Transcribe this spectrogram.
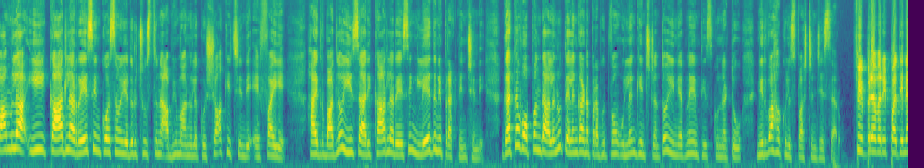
ఫార్ములా ఈ కార్ల రేసింగ్ కోసం ఎదురు చూస్తున్న అభిమానులకు షాక్ ఇచ్చింది ఎఫ్ఐఏ. హైదరాబాద్లో ఈసారి కార్ల రేసింగ్ లేదని ప్రకటించింది. గత ఒప్పందాలను తెలంగాణ ప్రభుత్వం ఉల్లంఘించడంతో ఈ నిర్ణయం తీసుకున్నట్టు నిర్వాహకులు స్పష్టం చేశారు. ఫిబ్రవరి పదిన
